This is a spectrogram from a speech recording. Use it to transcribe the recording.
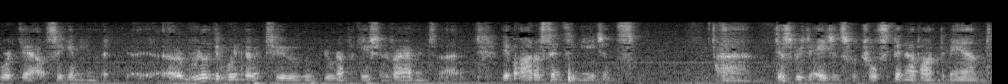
worked out. So you're getting a, a really good window into your replication environment. Uh, they have auto sensing agents, uh, distributed agents which will spin up on demand.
